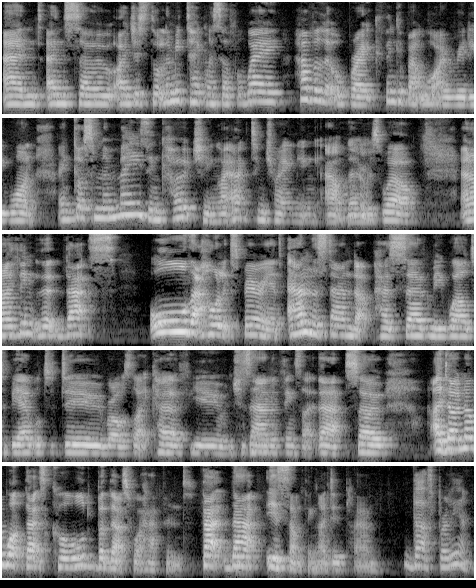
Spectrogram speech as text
and and so I just thought let me take myself away have a little break think about what I really want and got some amazing coaching like acting training out there mm. as well. And I think that that's all that whole experience and the stand up has served me well to be able to do roles like curfew and Shazam and mm. things like that. So I don't know what that's called but that's what happened. That that is something I did plan That's brilliant.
